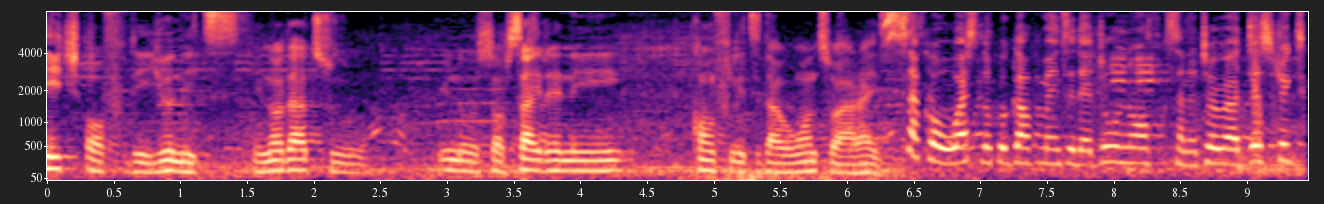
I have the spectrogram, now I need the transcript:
each of the units, in order to, you know, subside any conflict that we want to arise. Etsako West Local Government in the Edo North Senatorial District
